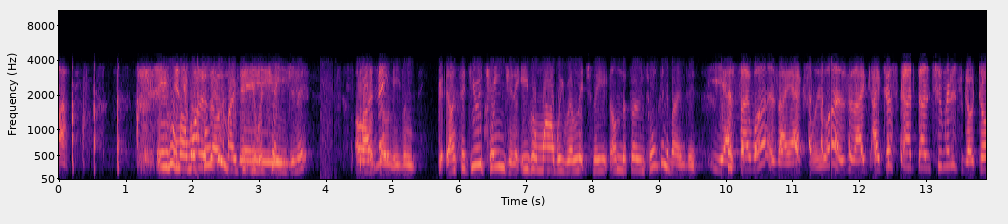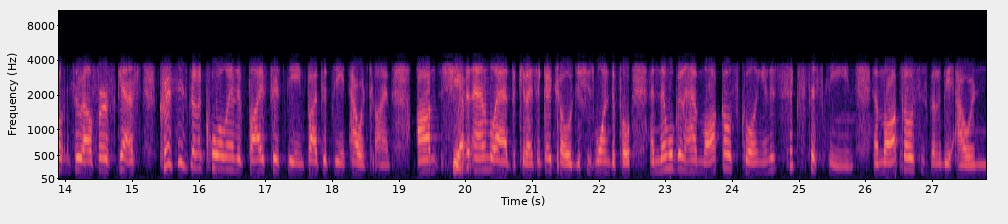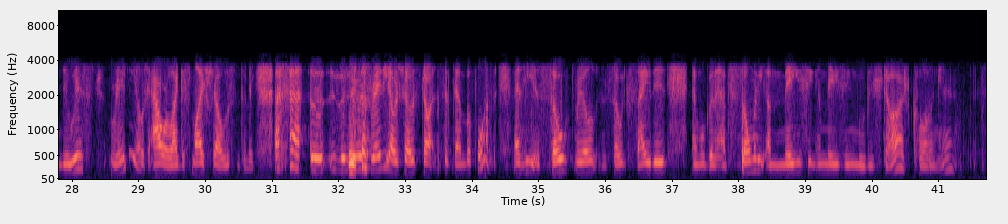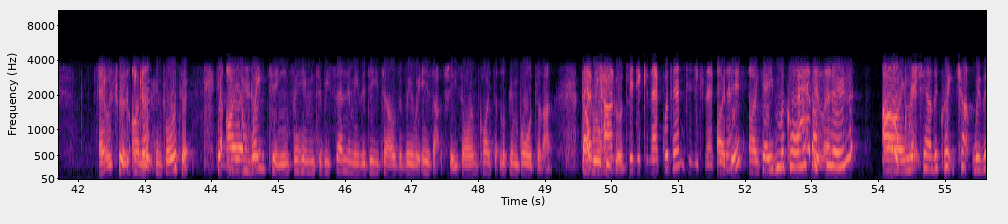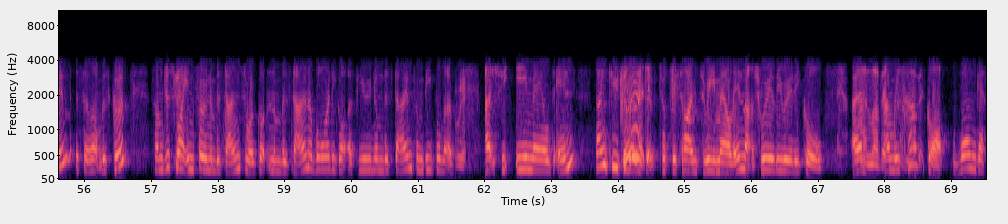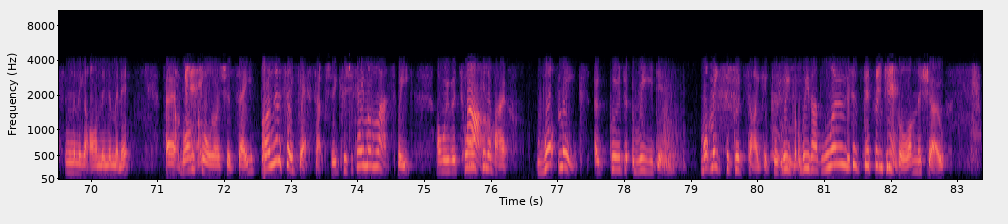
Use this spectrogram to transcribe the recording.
Even it's when we're talking about days. it, you were changing it. Oh, Pardon don't me? even I said you were changing it even while we were literally on the phone talking about it. Yes, I was. I actually was, and I I just got done two minutes ago talking to our first guest. Chrissy's going to call in at five fifteen, five fifteen our time. Um, she's Yep. an animal advocate. I think I told you she's wonderful. And then we're going to have Marcos calling in at six fifteen, and Marcos is going to be our newest radio hour. Like it's my show. Listen to me. the, the newest radio show starting September fourth, and he is so thrilled and so excited. And we're going to have so many amazing, amazing movie stars calling in. So Excellent. I'm good. looking forward to it. Yeah, mm-hmm. I am waiting for him to be sending me the details of who it is actually, so I'm quite looking forward to that. That Have will con- be good. Did you connect with him? Did you connect I with him? did. I gave him a call this afternoon. Oh, I great. literally had a quick chat with him, so that was good. So I'm just Good. writing phone numbers down. So I've got numbers down. I've already got a few numbers down from people that have actually emailed in. Thank you to Good. those that have took the time to email in. That's really, really cool. Um, I love it. And we I have got one guest I'm going to get on in a minute. Uh, One caller, I should say. Well, I'm going to say guest, actually, because she came on last week and we were talking Oh. about what makes a good reading. What makes a good psychic? Because we've, Hmm. we've had loads Good of different people on the show.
